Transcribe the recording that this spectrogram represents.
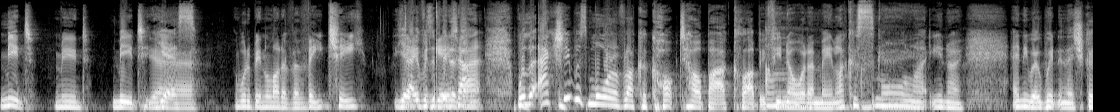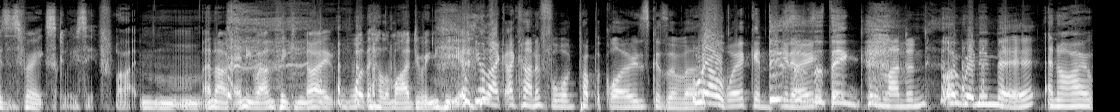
Mid, Mid. mid, Yeah. yes. It would have been a lot of Avicii. Yeah, David there was a bit of that. Well, it actually was more of like a cocktail bar club, if you know what I mean, like a small, like you know. Anyway, went in there. She goes, "It's very exclusive." Like, mm. and I, anyway, I'm thinking, "Oh, what the hell am I doing here?" You're like, I can't afford proper clothes because of uh, Well, work and, this you know, is the thing. in London. I went in there and I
